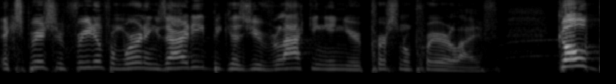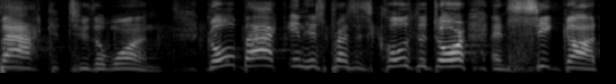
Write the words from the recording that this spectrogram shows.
experiencing freedom from worry and anxiety, because you're lacking in your personal prayer life. Go back to the one. Go back in his presence. Close the door and seek God.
